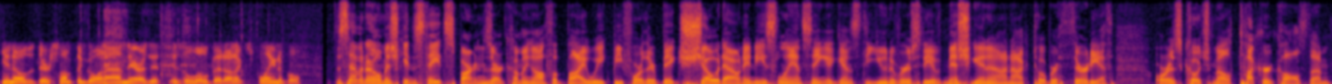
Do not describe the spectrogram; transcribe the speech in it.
you know that there's something going on there that is a little bit unexplainable. The 7 0 Michigan State Spartans are coming off a bye week before their big showdown in East Lansing against the University of Michigan on October 30th, or as Coach Mel Tucker calls them.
